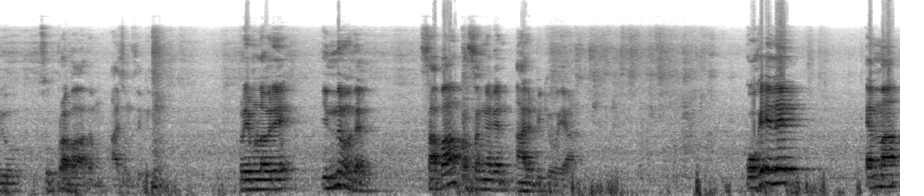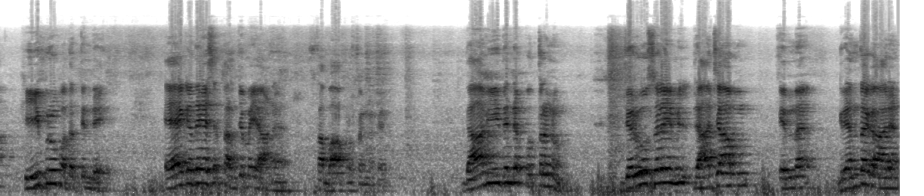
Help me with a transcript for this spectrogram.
ഒരു സുപ്രഭാതം ആശംസിക്കുന്നു. പ്രിയമുള്ളവരെ ഇന്ന് മുതൽ സഭാ പ്രസംഗകൻ ആരംഭിക്കുകയാണ്. കൊഹേലെ എന്ന ഹീബ്രു പദത്തിന്റെ ഏകദേശ തർജമയാണ് സഭാപ്രസംഗകൻ ദാവീദിന്റെ പുത്രനും ജെറൂസലേമിൽ രാജാവും എന്ന് ഗ്രന്ഥകാരൻ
